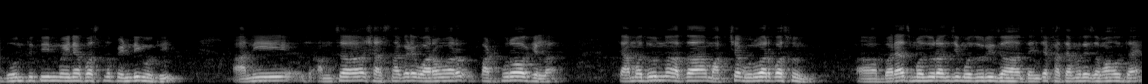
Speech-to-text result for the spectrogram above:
दोन ते तीन महिन्यापासून पेंडिंग होती आणि आमचा शासनाकडे वारंवार पाठपुरावा केला. त्यामधून आता मागच्या गुरुवारपासून बऱ्याच मजुरांची मजुरी ज त्यांच्या खात्यामध्ये जमा होत आहे.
